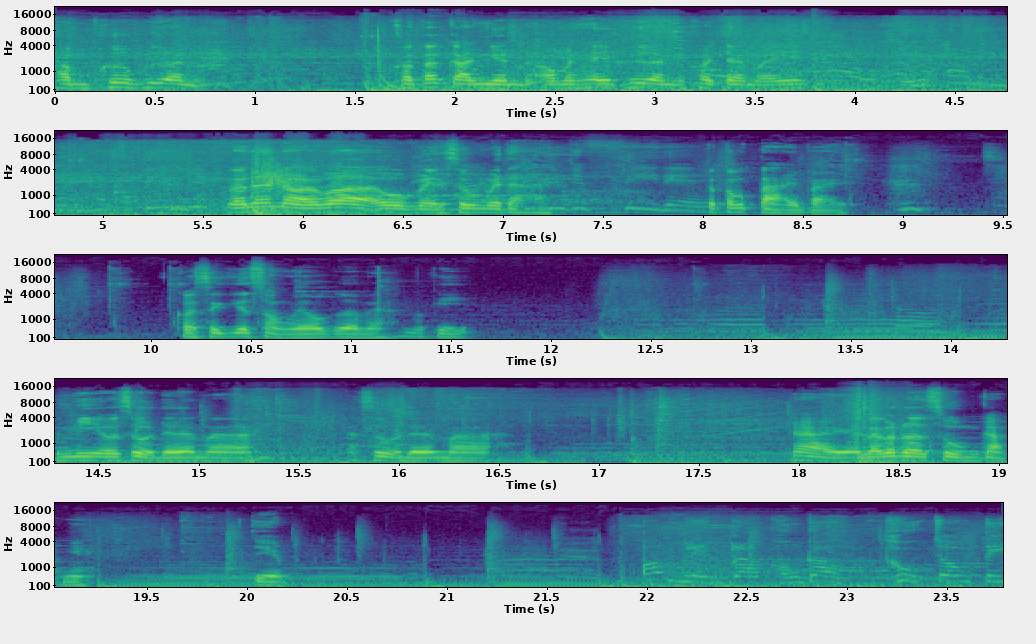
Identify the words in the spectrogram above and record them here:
ทำเพื่อเพื่อน เขาต้องการเงินเอาไปให้เพื่อนเข้าใจไหมแล้วแน่นอนว่าโอเมนสู้ไม่ได้ ก็ต้องตายไปกดสกิลสองเร็วเกินไหมเมื่อกี้มีอสูเดินมาอสูเดินมา ใช่ แล้วก็เดินซูมกลับไง เจ็บป้อมเลนกลางของเราถูกโจมตี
